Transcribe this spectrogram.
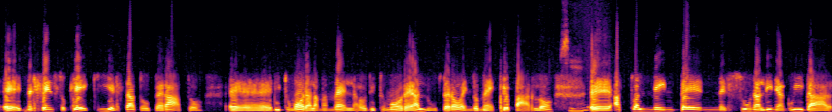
eh, nel senso che chi è stato operato eh, di tumore alla mammella o di tumore all'utero, endometrio parlo, sì. eh, attualmente nessuna linea guida,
